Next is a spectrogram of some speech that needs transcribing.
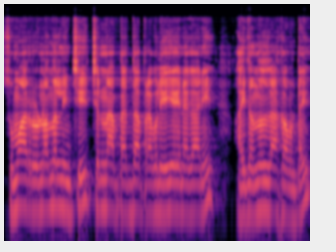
సుమారు రెండు వందల నుంచి చిన్న పెద్ద ప్రభలు ఏ అయినా కానీ ఐదు వందల దాకా ఉంటాయి.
